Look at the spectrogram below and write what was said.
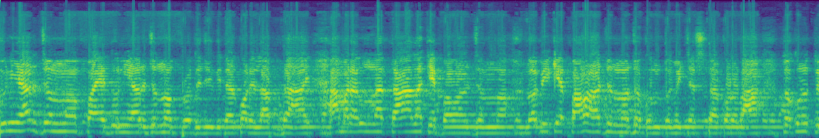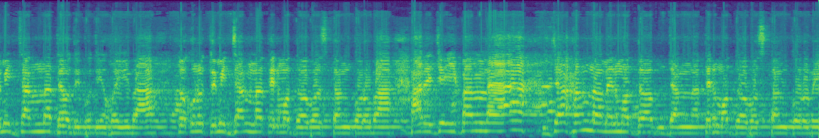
দুনিয়ার জন্য পায়, দুনিয়ার জন্য প্রতিযোগিতা করে লাভ নাই। আমার আল্লাহ তাআলাকে পাওয়ার জন্য, নবীকে পাওয়ার জন্য যখন তুমি চেষ্টা করবা, তখন তুমি জান্নাতে অধিপতি হইবা, তখন তুমি জান্নাতের মধ্যে অবস্থান করবা। আর যেই বান্দা জাহান্নামের মধ্যে, জান্নাতের মধ্যে অবস্থান করবে,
